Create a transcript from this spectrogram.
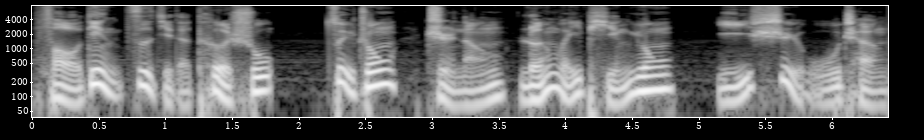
否定自己的特殊，最终只能沦为平庸，一事无成。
